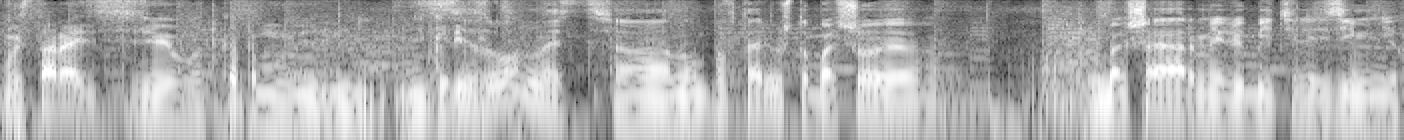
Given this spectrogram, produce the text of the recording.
вы стараетесь вот к этому не крепиться? Сезонность, ну, повторю, что большое, большая армия любителей зимних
